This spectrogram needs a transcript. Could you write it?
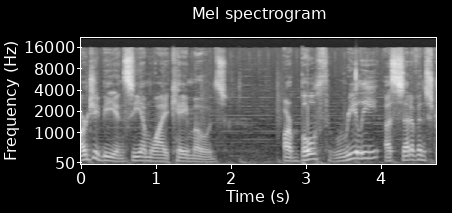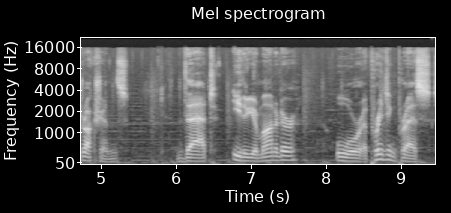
RGB and CMYK modes are both really a set of instructions that either your monitor or a printing press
